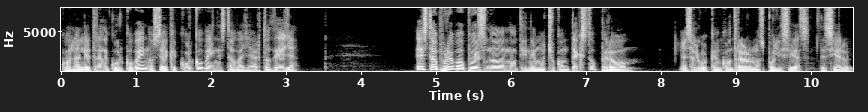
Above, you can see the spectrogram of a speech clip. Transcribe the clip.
con la letra de Kurt Cobain, o sea que Kurt Cobain estaba ya harto de ella. Esta prueba pues no, no tiene mucho contexto, pero es algo que encontraron los policías de Seattle.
